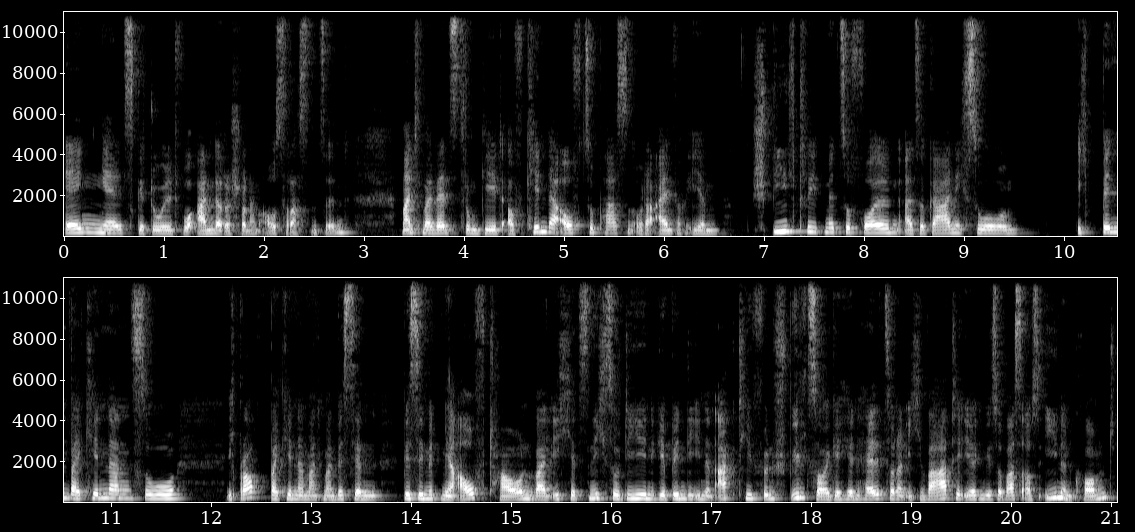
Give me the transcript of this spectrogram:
Engelsgeduld, wo andere schon am Ausrasten sind. Manchmal, wenn es darum geht, auf Kinder aufzupassen oder einfach ihrem Spieltrieb mitzufolgen, also gar nicht so, ich bin bei Kindern so, ich brauche bei Kindern manchmal ein bisschen, bis sie mit mir auftauen, weil ich jetzt nicht so diejenige bin, die ihnen aktiv fünf Spielzeuge hinhält, sondern ich warte irgendwie so was aus ihnen kommt.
